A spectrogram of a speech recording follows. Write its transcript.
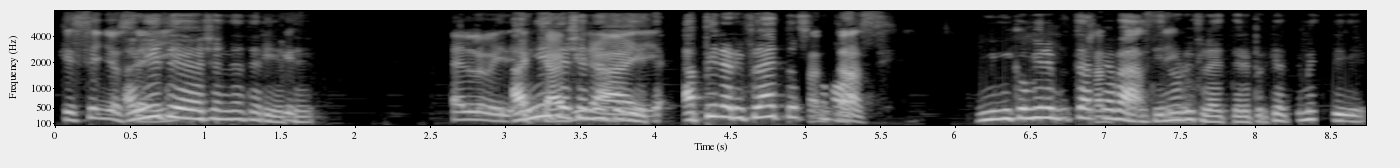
Che segno sei? Ariete ascendente Di che- Ariete. Eh, lo vedi, Ariete ascendente capirai. Ariete. Appena rifletto sono. Fantastico. Mi, mi conviene buttarmi avanti, Fantastico. non riflettere, perché altrimenti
